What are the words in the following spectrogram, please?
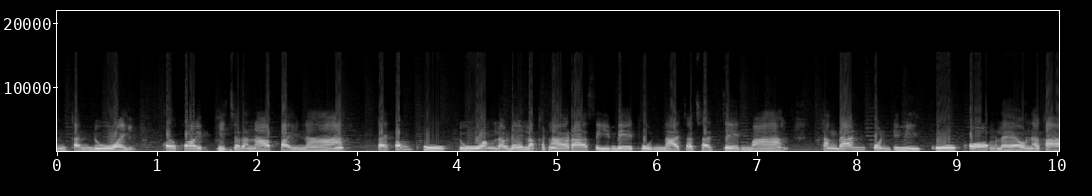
นกันด้วย ค่อยๆ พิจารณาไปนะ แต่ต้องผูกดวงแล้วได้ลัคนาราศีเมถุนนะจะชัดเจนมาก ทางด้านคนที่มีคู่ครองแล้วนะคะ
